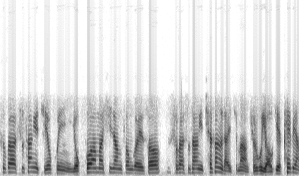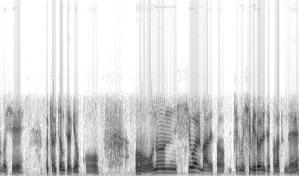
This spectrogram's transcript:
수가 수상의 지역구인 요코하마 시장 선거에서 수가 수상이 최선을 다했지만 결국 여기에 패배한 것이 결정적이었고 어, 오는 10월 말에서 지금은 11월이 될 것 같은데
